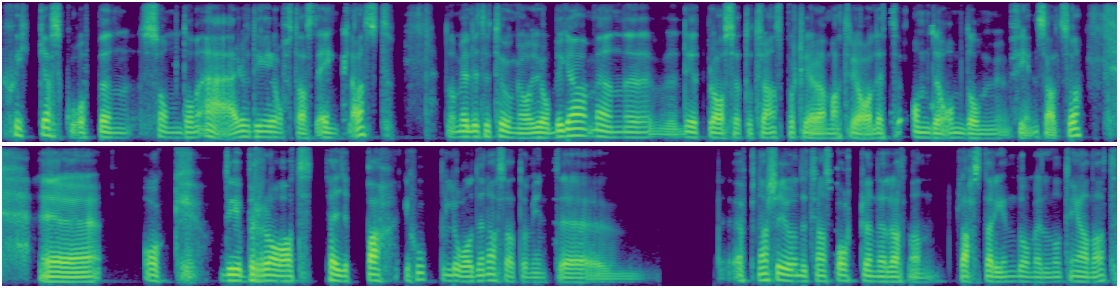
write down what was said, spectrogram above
skicka skåpen som de är, det är oftast enklast. De är lite tunga och jobbiga men eh, det är ett bra sätt att transportera materialet om de, om de finns alltså. Eh, och det är bra att tejpa ihop lådorna så att de inte eh, öppnar sig under transporten eller att man plastar in dem eller någonting annat.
